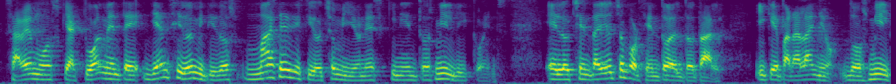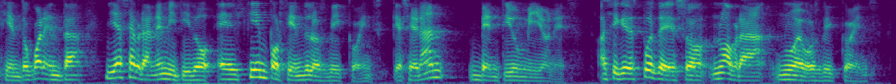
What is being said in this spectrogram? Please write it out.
Sabemos que actualmente ya han sido emitidos más de 18.500.000 bitcoins, el 88% del total, y que para el año 2140 ya se habrán emitido el 100% de los bitcoins, que serán 21 millones. Así que después de eso no habrá nuevos bitcoins.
